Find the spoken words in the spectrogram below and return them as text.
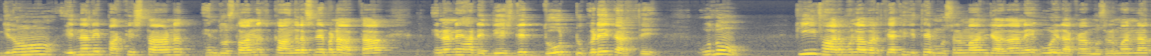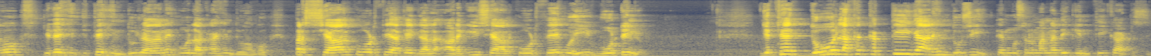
ਜਦੋਂ ਇਹਨਾਂ ਨੇ ਪਾਕਿਸਤਾਨ, ਹਿੰਦੁਸਤਾਨ ਕਾਂਗਰਸ ਨੇ ਬਣਾਤਾ ਇਹਨਾਂ ਨੇ ਸਾਡੇ ਦੇਸ਼ ਦੇ ਦੋ ਟੁਕੜੇ ਕਰਤੇ, ਉਦੋਂ ਕੀ ਫਾਰਮੂਲਾ ਵਰਤਿਆ ਕਿ ਜਿੱਥੇ ਮੁਸਲਮਾਨ ਜ਼ਿਆਦਾ ਨੇ, ਉਹ ਇਲਾਕਾ ਮੁਸਲਮਾਨਾਂ ਕੋ, ਜਿਹੜੇ ਜਿੱਥੇ ਹਿੰਦੂ ਜ਼ਿਆਦਾ ਨੇ, ਉਹ ਇਲਾਕਾ ਹਿੰਦੂਆਂ ਕੋ। ਪਰ ਸਿਆਲਕੋਟ ਤੇ ਆ ਕੇ ਗੱਲ ਅੜ ਗਈ, ਸਿਆਲਕੋਟ ਤੇ ਹੋਈ VOTING ਜਿੱਥੇ 231000 ਹਿੰਦੂ ਸੀ ਤੇ ਮੁਸਲਮਾਨਾਂ ਦੀ ਗਿਣਤੀ ਘੱਟ ਸੀ।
